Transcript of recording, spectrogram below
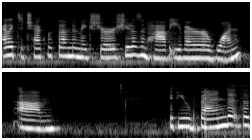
I like to check with them to make sure she doesn't have either one. Um, if you bend the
